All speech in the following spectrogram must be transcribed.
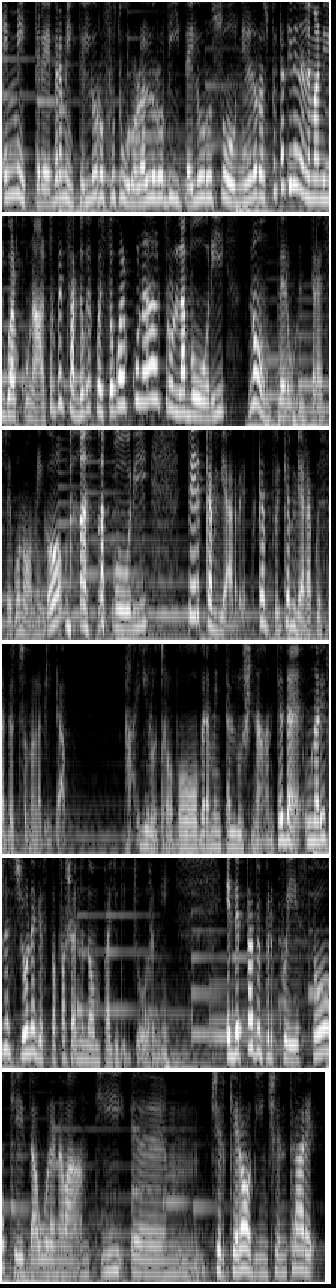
e, mettere veramente il loro futuro, la loro vita, i loro sogni, le loro aspettative nelle mani di qualcun altro, pensando che questo qualcun altro lavori non per un interesse economico, ma lavori per cambiare, per cambiare a questa persona la vita. Ah, io lo trovo veramente allucinante ed è una riflessione che sto facendo da un paio di giorni. Ed è proprio per questo che da ora in avanti ehm, cercherò di incentrare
